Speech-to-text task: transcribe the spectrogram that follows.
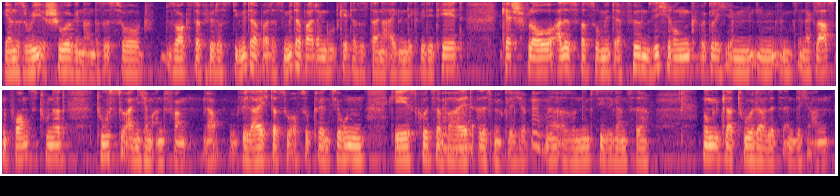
Wir haben das Reassure genannt. Das ist so, du sorgst dafür, dass die Mitarbeiter, dass den Mitarbeitern gut geht, dass es deine eigene Liquidität, Cashflow, alles, was so mit der Firmensicherung wirklich im, im, in der klarsten Form zu tun hat, tust du eigentlich am Anfang. Ja, vielleicht, dass du auf Subventionen gehst, Kurzarbeit, mhm. alles Mögliche. Mhm. Ne? Also nimmst diese ganze Nomenklatur da letztendlich an.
